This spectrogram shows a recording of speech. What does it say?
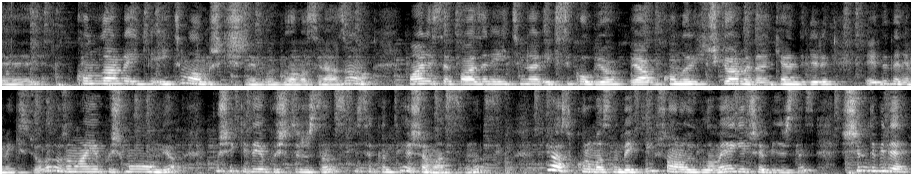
E, konularla ilgili eğitim almış kişilerin uygulaması lazım ama maalesef bazen eğitimler eksik oluyor veya bu konuları hiç görmeden kendileri evde denemek istiyorlar. O zaman yapışma olmuyor. Bu şekilde yapıştırırsanız bir sıkıntı yaşamazsınız. Biraz kurumasını bekleyip sonra uygulamaya geçebilirsiniz. Şimdi bir de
